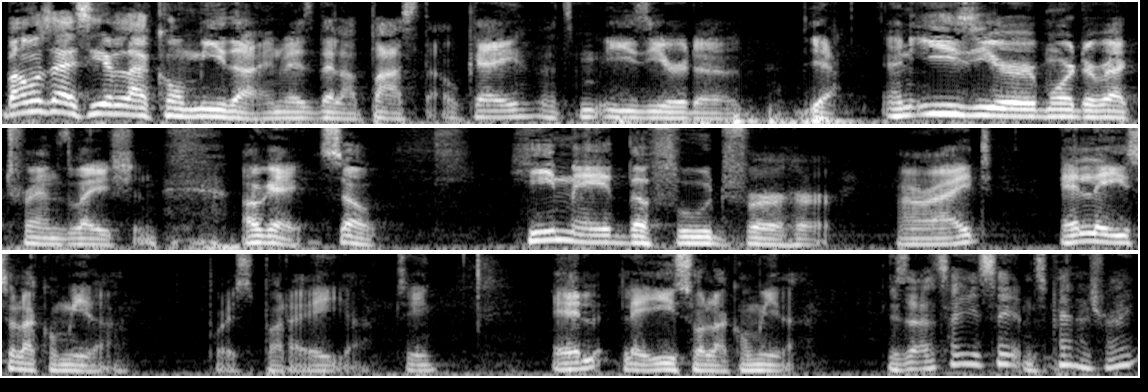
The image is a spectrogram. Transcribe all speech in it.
Vamos a decir la comida en vez de la pasta, okay? That's easier to, yeah, an easier, more direct translation. Okay, so he made the food for her, all right? Él le hizo la comida, pues para ella, ¿sí? Él le hizo la comida. Is that, that's how you say it in Spanish, right?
